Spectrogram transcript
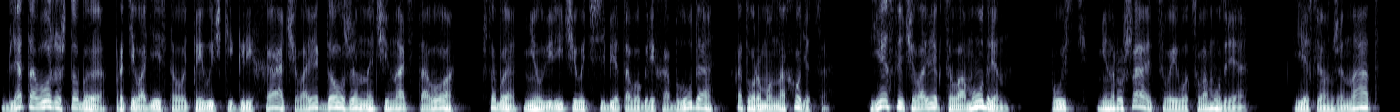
Для того же, чтобы противодействовать привычке греха, человек должен начинать с того, чтобы не увеличивать в себе того греха блуда, в котором он находится. Если человек целомудрен, пусть не нарушает своего целомудрия. Если он женат,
